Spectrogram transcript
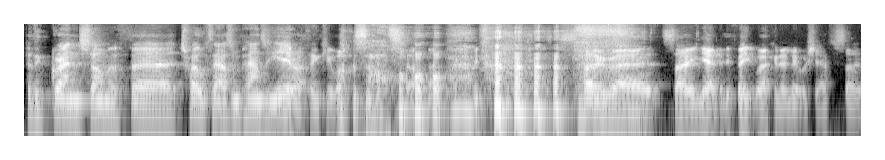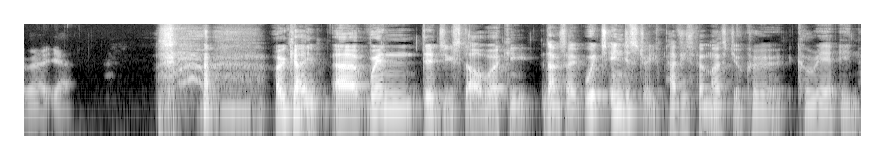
for the grand sum of uh, twelve thousand pounds a year, I think it was. at so uh, so yeah, but it beat working at Little Chef. So uh, yeah. okay. Uh, when did you start working? No, so which industry have you spent most of your career career in?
